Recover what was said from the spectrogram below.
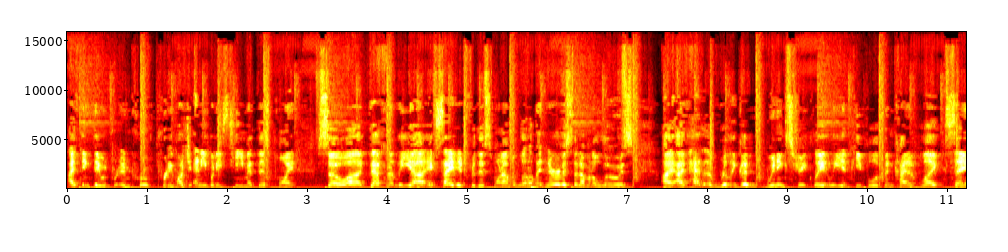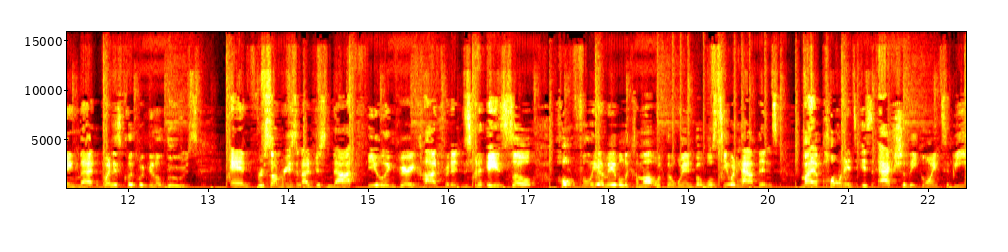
I think they would improve pretty much anybody's team at this point. So uh, definitely uh, excited for this one. I'm a little bit nervous that I'm going to lose. I, have had a really good winning streak lately, and people have been kind of like saying that when is Kliquid going to lose? And for some reason, I'm just not feeling very confident today. So hopefully, I'm able to come out with a win, but we'll see what happens. My opponent is actually going to be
